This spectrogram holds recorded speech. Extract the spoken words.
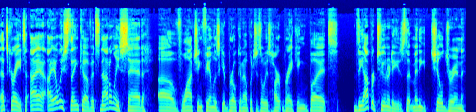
That's great. I, I always think of it's not only sad of watching families get broken up, which is always heartbreaking, but the opportunities that many children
